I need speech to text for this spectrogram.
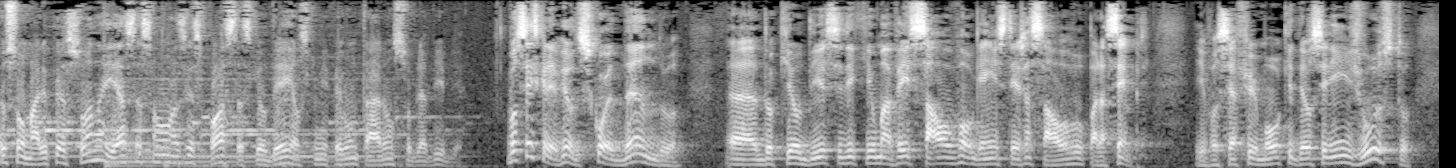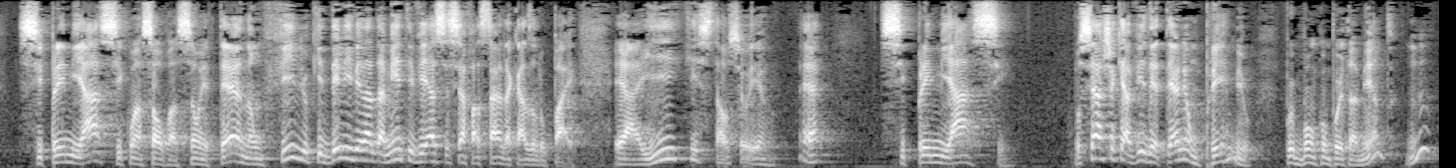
Eu sou Mário Persona e essas são as respostas que eu dei aos que me perguntaram sobre a Bíblia. Você escreveu discordando uh, do que eu disse de que uma vez salvo, alguém esteja salvo para sempre. E você afirmou que Deus seria injusto se premiasse com a salvação eterna um filho que deliberadamente viesse se afastar da casa do pai. É aí que está o seu erro. É, se premiasse. Você acha que a vida eterna é um prêmio por bom comportamento? Hum?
